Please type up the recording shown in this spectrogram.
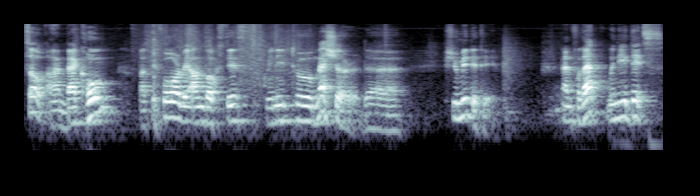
So I'm back home, but before we unbox this, we need to measure the humidity. And for that, we need this.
